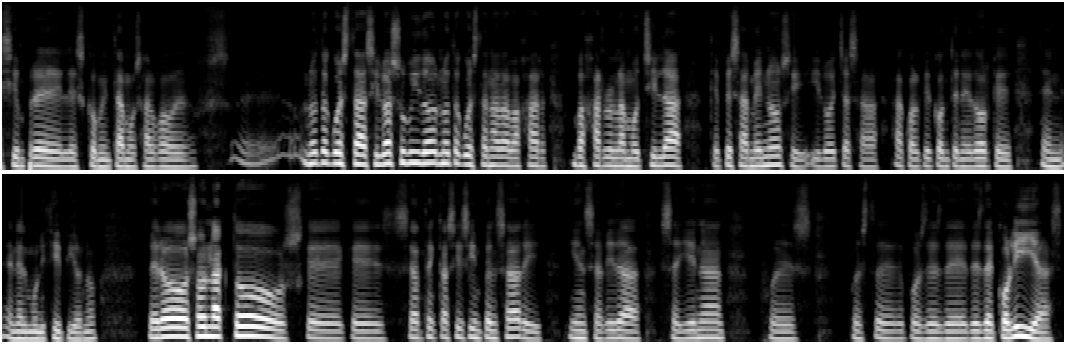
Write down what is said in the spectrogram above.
siempre les comentamos algo. Pues, eh, no te cuesta, si lo has subido, no te cuesta nada bajar, bajarlo en la mochila que pesa menos y, lo echas a, cualquier contenedor que en, en el municipio, ¿no? Pero son actos que, que, se hacen casi sin pensar y, enseguida se llenan pues pues, eh, pues desde, colillas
